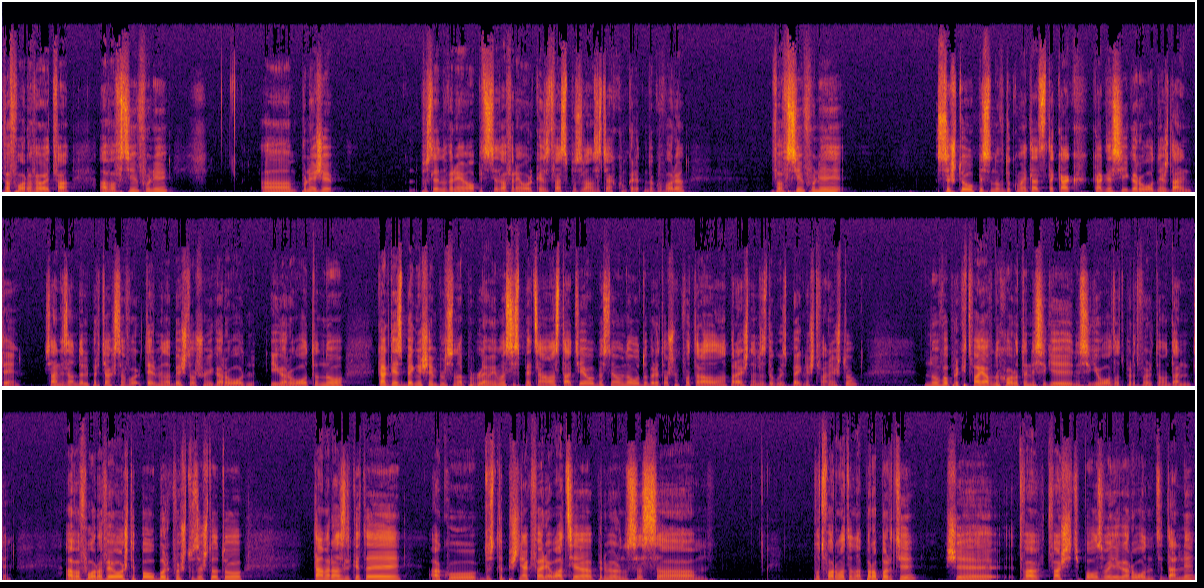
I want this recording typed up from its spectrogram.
В Laravel е това. А в Symfony, а, понеже последно време имам опит с два фреймворка, затова се позволявам за тях конкретно да говоря. В Symfony също е описано в документацията как, как да си игър лоднеш данните. Сега не знам дали при тях са термина беше точно игър лод, игър лод, но как да избегнеш N плюс на проблема. Има си специална статия, обяснила много добре точно какво трябва да направиш, нали, за да го избегнеш това нещо. Но въпреки това явно хората не си ги, не си ги лодват предварително данните. А в Laravel е още по-объркващо, защото там разликата е, ако достъпиш някаква релация, примерно с а, под формата на property, ще, това, това ще ти ползва и лодните данни,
